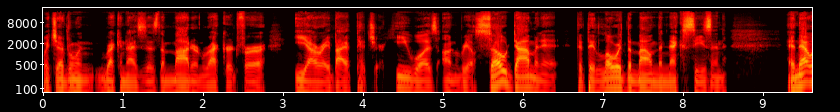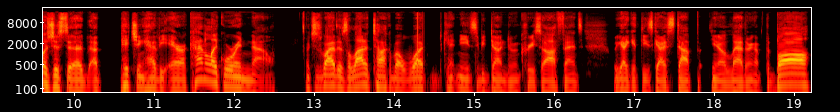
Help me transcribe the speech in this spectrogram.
which everyone recognizes as the modern record for ERA by a pitcher. He was unreal, so dominant that they lowered the mound the next season. And that was just a, a pitching heavy era, kind of like we're in now which is why there's a lot of talk about what needs to be done to increase offense. We got to get these guys stop, you know, lathering up the ball.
